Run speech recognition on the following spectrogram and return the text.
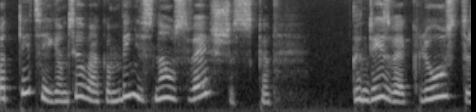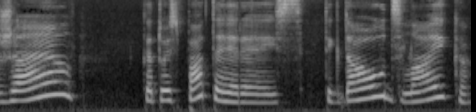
pat ticīgam cilvēkam viņas nav svešas, ka gandrīz vai kļūst žēl, ka tu esi patērējis tik daudz laika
